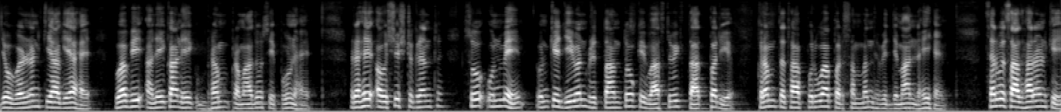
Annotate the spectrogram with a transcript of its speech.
जो वर्णन किया गया है, वह भी अनेकानेक भ्रम प्रमादों से पूर्ण है। रहे अवशिष्ट ग्रंथ, सो उनमें उनके जीवन वृत्तांतों के वास्तविक तात्पर्य, क्रम तथा पूर्वा पर संबंध विद्यमान नहीं है। सर्वसाधारण के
